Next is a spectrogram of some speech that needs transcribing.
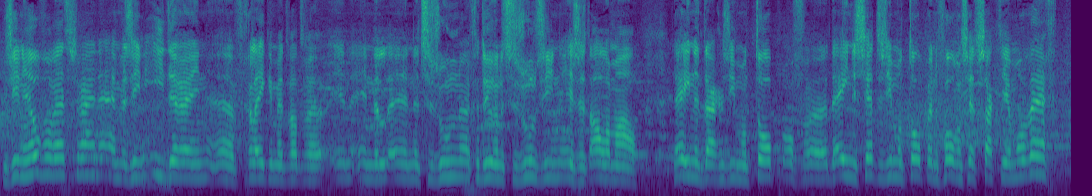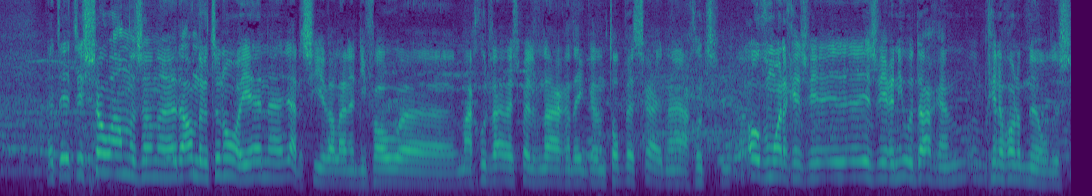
We zien heel veel wedstrijden en we zien iedereen, vergeleken met wat we in, in, de, in het seizoen, gedurende het seizoen zien, is het allemaal. De ene dag is iemand top, of de ene set is iemand top en de volgende set zakt hij helemaal weg. Het, het, is zo anders dan uh, de andere toernooien. En uh, ja, dat zie je wel aan het niveau. Uh, maar goed, wij, wij, spelen vandaag denk ik een topwedstrijd. Nou ja, goed. Overmorgen is weer, is weer een nieuwe dag en we beginnen gewoon op nul. Dus,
